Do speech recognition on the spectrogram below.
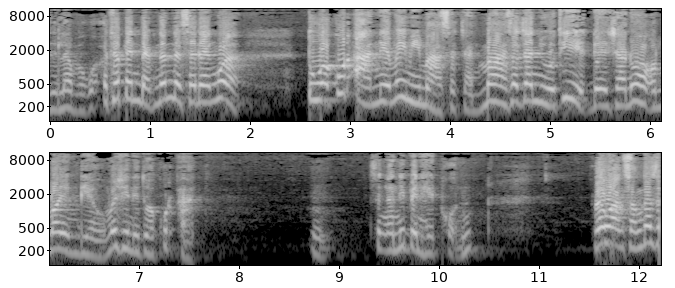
ซิลาบอกว่าถ้าเป็นแบบนั้นเนี่ยแสดงว่า ตัวกุรอานเนี่ยไม่มีมหัศจรรย์มหัศจรรย์อยู่ที่เดชานุของอัลลอฮ์อย่างเดียว ไม่ใช่ในตัวกุรอานซึ่งอันนี้เป็นเหตุผล ระหว่างสองทศ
